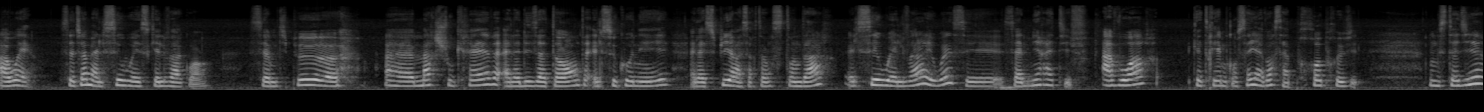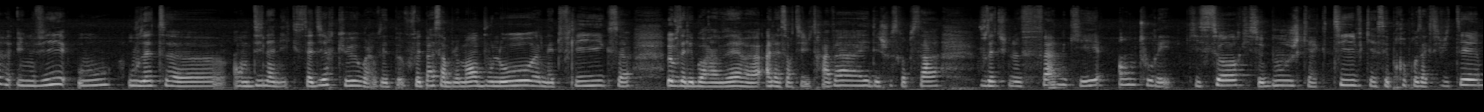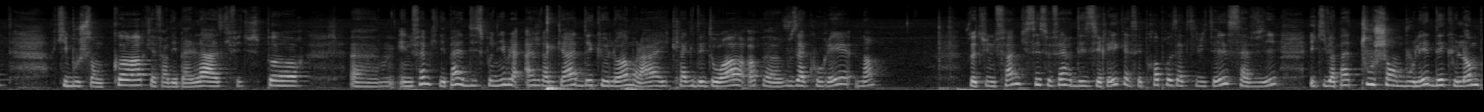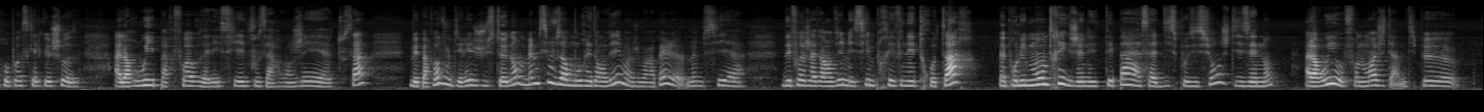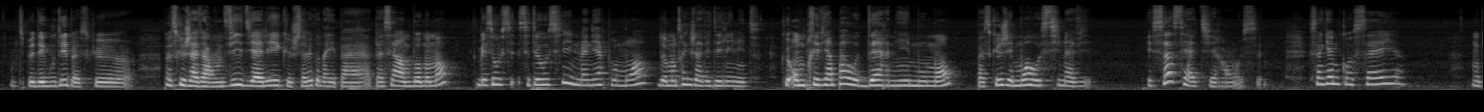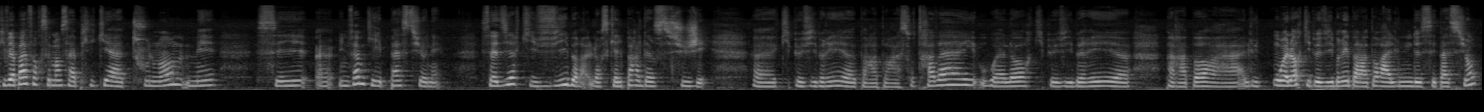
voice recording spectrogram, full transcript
Ah ouais, cette femme, elle sait où est-ce qu'elle va, quoi. C'est un petit peu euh, euh, marche ou crève, elle a des attentes, elle se connaît, elle aspire à certains standards, elle sait où elle va et ouais, c'est admiratif. Avoir, quatrième conseil, avoir sa propre vie. Donc c'est-à-dire une vie où, vous êtes euh, en dynamique. C'est-à-dire que vous ne faites pas simplement boulot, Netflix, vous allez boire un verre à la sortie du travail, des choses comme ça. Vous êtes une femme qui est entourée, qui sort, qui se bouge, qui active, qui a ses propres activités, qui bouge son corps, qui va faire des balades, qui fait du sport. Et euh, une femme qui n'est pas disponible à H24 dès que l'homme, voilà, il claque des doigts, hop, euh, vous accourez. Non. Vous êtes une femme qui sait se faire désirer, qui a ses propres activités, sa vie, et qui va pas tout chambouler dès que l'homme propose quelque chose. Alors oui, parfois vous allez essayer de vous arranger, euh, tout ça, mais parfois, vous direz juste non, même si vous en mourrez d'envie. Moi, je me rappelle, même si des fois j'avais envie, mais s'il me prévenait trop tard, bah, pour lui montrer que je n'étais pas à sa disposition, je disais non. Alors oui, au fond de moi, j'étais un petit peu, un petit peu dégoûtée parce que, parce que j'avais envie d'y aller, que je savais qu'on allait pas passer un beau moment. Mais c'était aussi, une manière pour moi de montrer que j'avais des limites. Qu'on ne me prévient pas au dernier moment parce que j'ai moi aussi ma vie. Et ça, c'est attirant aussi. Cinquième conseil, donc il ne va pas forcément s'appliquer à tout le monde, mais c'est euh, une femme qui est passionnée, c'est-à-dire qui vibre lorsqu'elle parle d'un sujet. Euh, qui peut vibrer euh, par rapport à son travail ou alors qui peut vibrer par rapport à ou alors qui peut vibrer par rapport à l'une de ses passions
